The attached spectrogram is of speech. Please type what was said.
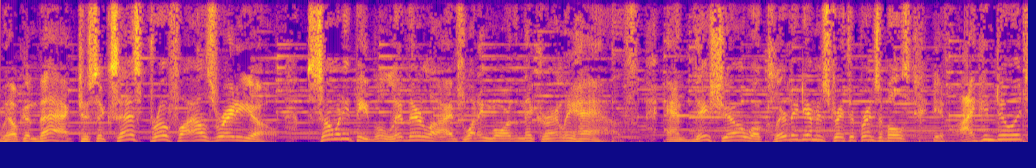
Welcome back to Success Profiles Radio. So many people live their lives wanting more than they currently have. And this show will clearly demonstrate the principles, if I can do it,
